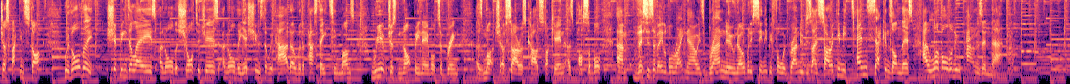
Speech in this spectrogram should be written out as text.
just back in stock. With all the shipping delays and all the shortages and all the issues that we've had over the past 18 months, we have just not been able to bring as much of Sara's cardstock in as possible. Um, this is available right now. It's brand new. Nobody's seen it before with brand new designs. Sara, give me 10 seconds on this. I love all the new patterns in there.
